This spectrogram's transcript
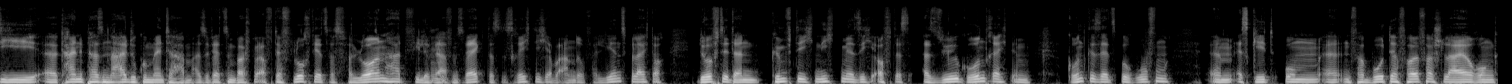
die äh, keine Personaldokumente haben. Also wer zum Beispiel auf der Flucht jetzt was verloren hat, viele mhm. werfen es weg, das ist richtig, aber andere verlieren es vielleicht auch, dürfte dann künftig nicht mehr sich auf das Asylgrundrecht im Grundgesetz berufen. Ähm, es geht um äh, ein Verbot der Vollverschleierung.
